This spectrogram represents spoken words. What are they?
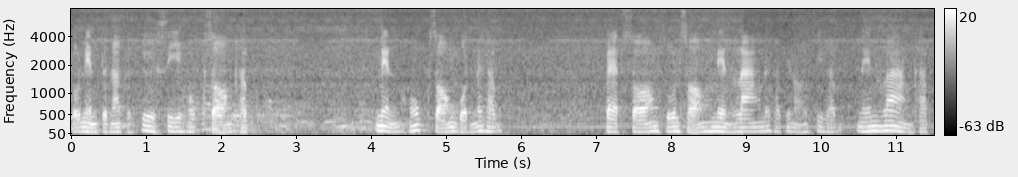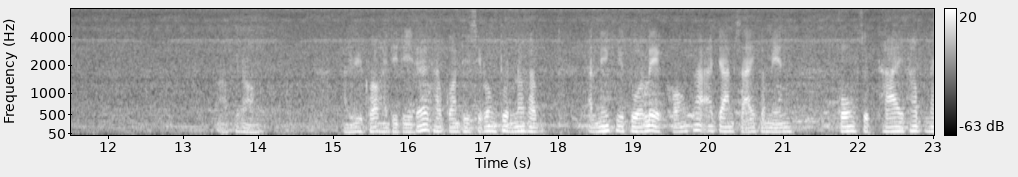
ตัวเน้นตัวนั้นก็คือสี่หกสองครับ เน้นหกสองบนนะครับแปดสองศูนย์สองเน้นล่างนะครับ พี่น้องที่ครับ เน้นล่างครับพี่น้อง วิเคราะห์ให้ดีๆเด้อครับก่อนที่สิลงทุนนะครับ อันนี้คือตัวเลขของพระอาจารย์สายเขมรโค้งสุดท้ายครับใน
